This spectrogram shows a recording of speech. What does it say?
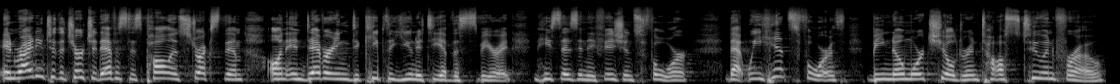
In writing to the church at Ephesus, Paul instructs them on endeavoring to keep the unity of the Spirit. And he says in Ephesians 4 that we henceforth be no more children tossed to and fro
